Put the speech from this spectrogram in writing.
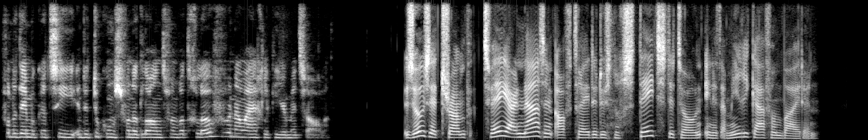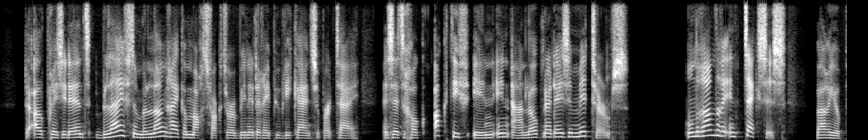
van de democratie en de toekomst van het land. Van wat geloven we nou eigenlijk hier met z'n allen? Zo zet Trump twee jaar na zijn aftreden dus nog steeds de toon in het Amerika van Biden. De oud-president blijft een belangrijke machtsfactor binnen de Republikeinse Partij en zet zich ook actief in in aanloop naar deze midterms. Onder andere in Texas, waar hij op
